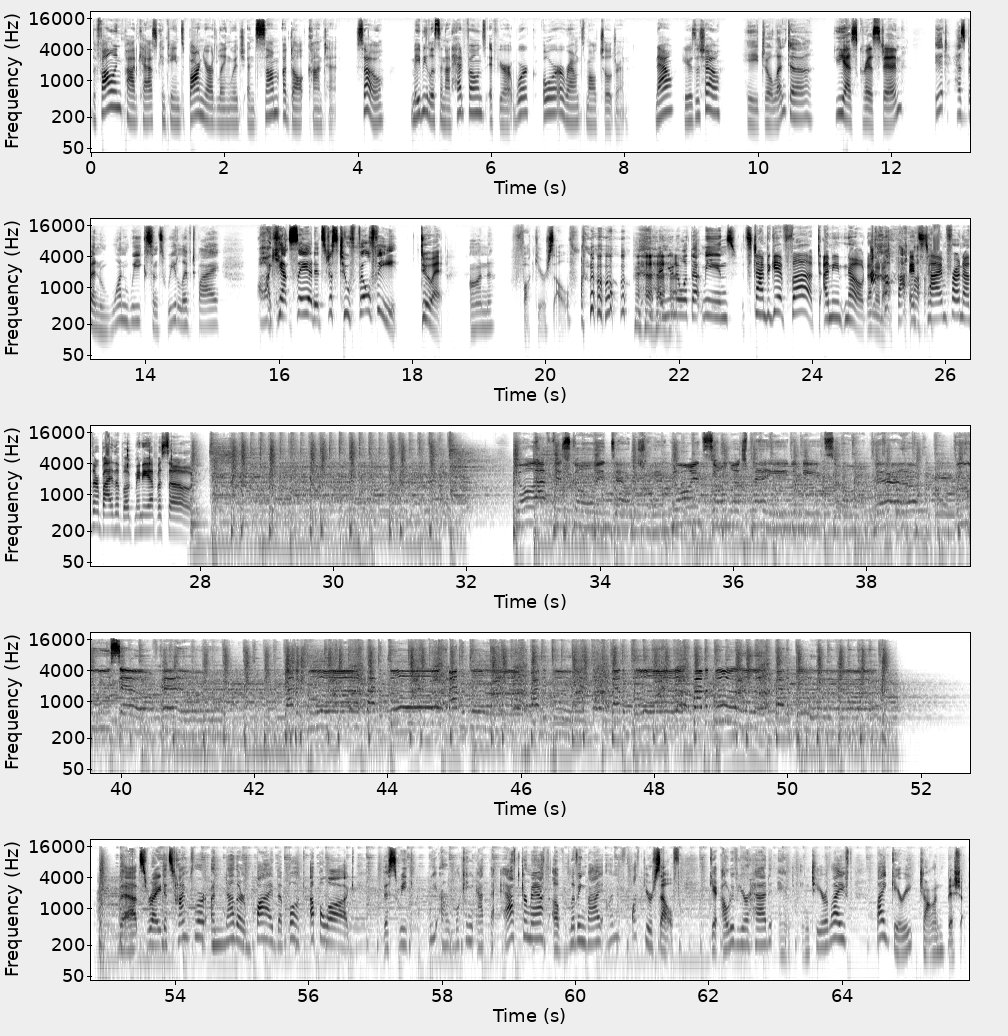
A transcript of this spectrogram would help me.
The following podcast contains barnyard language and some adult content. So, maybe listen on headphones if you're at work or around small children. Now, here's the show. Hey, Jolenta. Yes, Kristen. It has been one week since we lived by. Oh, I can't say it. It's just too filthy. Do it. Unfuck yourself. and you know what that means. It's time to get fucked. I mean, no, no, no, no. it's time for another By the Book mini episode. That's right. It's time for another By the Book epilogue. This week, we are looking at the aftermath of living by Unfuck Yourself. Get out of your head and into your life by Gary John Bishop.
